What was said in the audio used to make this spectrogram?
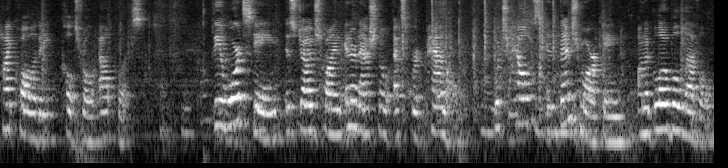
high-quality cultural outputs. The award scheme is judged by an international expert panel, which helps in benchmarking on a global level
